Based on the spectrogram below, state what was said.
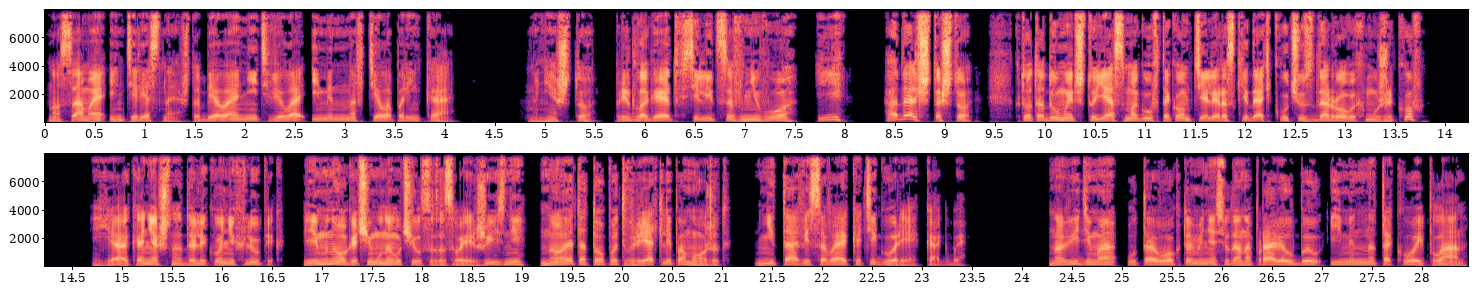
Но самое интересное, что белая нить вела именно в тело паренька. Мне что, предлагают вселиться в него и... А дальше-то что? Кто-то думает, что я смогу в таком теле раскидать кучу здоровых мужиков? Я, конечно, далеко не хлюпик и много чему научился за своей жизни, но этот опыт вряд ли поможет. Не та весовая категория, как бы. Но, видимо, у того, кто меня сюда направил, был именно такой план,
